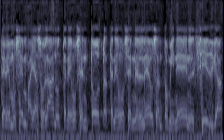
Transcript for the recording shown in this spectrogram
tenemos en Vallasolano, tenemos en Tota, tenemos en el Neo, Santominé, en el Cisga,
